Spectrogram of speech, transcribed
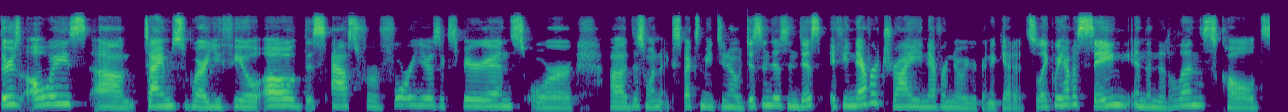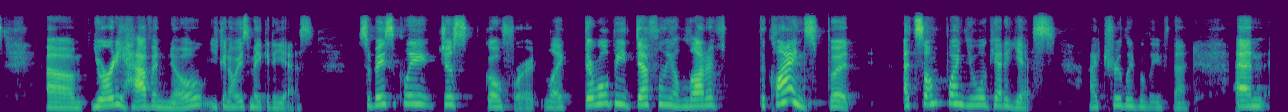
There's always um, times where you feel, oh, this asks for four years experience, or uh, this one expects me to know this and this and this. If you never try, you never know you're going to get it. So, like we have a saying in the Netherlands called, um, "You already have a no, you can always make it a yes." So basically, just go for it. Like there will be definitely a lot of declines, but at some point you will get a yes. I truly believe that. And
